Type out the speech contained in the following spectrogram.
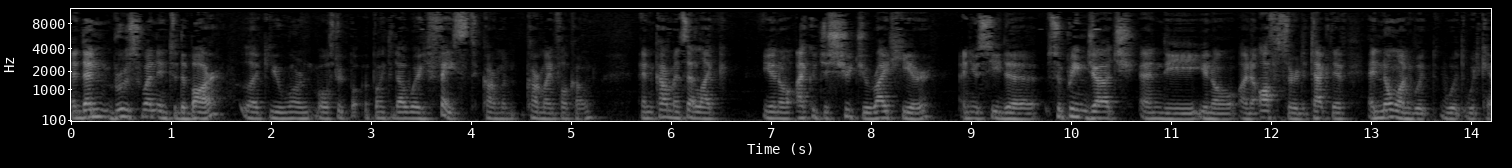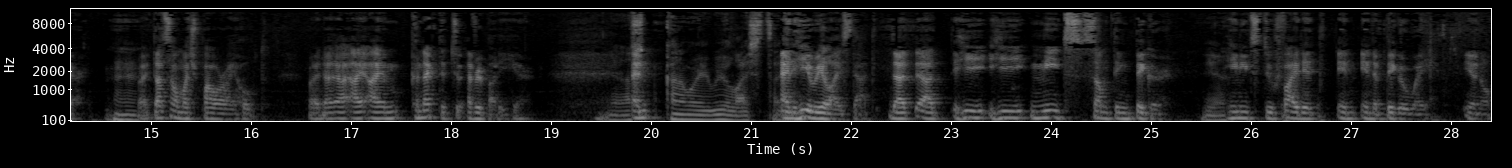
And then Bruce went into the bar, like you Warren Wall Street pointed out, where he faced Carmine Carmine Falcone, and Carmen said like, you know, I could just shoot you right here, and you see the supreme judge and the you know an officer, detective, and no one would would, would care Mhm. right? That's how much power I hold, right? I, I, I am connected to everybody here, Yeah, that's And- kind of where he realized. And he realized that that that he he needs something bigger. yeah. He needs to fight it in in a bigger way, you know,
